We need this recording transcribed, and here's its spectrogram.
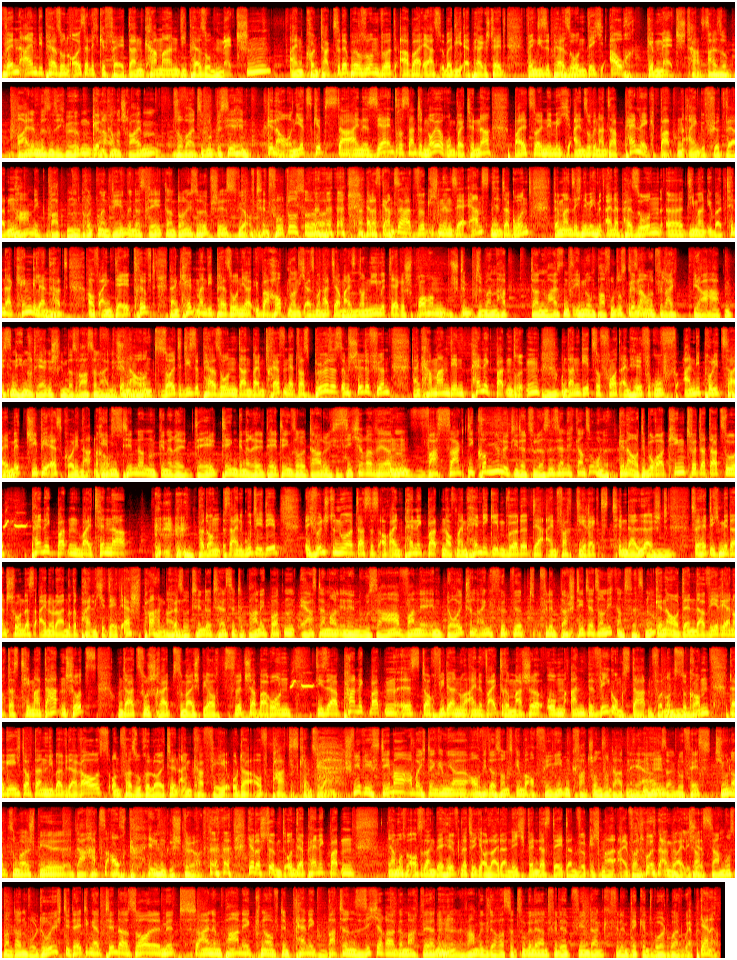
Wenn einem die Person äußerlich gefällt, dann kann man die Person matchen. Ein Kontakt zu der Person wird aber erst über die App hergestellt, wenn diese Person dich auch gematcht hat. also beide müssen sich mögen. Genau. Dann kann man schreiben, so weit, so gut bis hierhin. Genau, und jetzt gibt's da eine sehr interessante Neuerung bei Tinder. Bald soll nämlich ein sogenannter Panic-Button eingeführt werden. Panik-Button. Drückt man den, wenn das Date dann doch nicht so hübsch ist wie auf den Fotos? Oder? Ja, das Ganze hat wirklich einen sehr ernsten Hintergrund. Wenn man sich nämlich mit einer Person, äh, die man über Tinder kennengelernt hat, auf ein Date trifft, dann kennt man die Person ja überhaupt noch nicht. Also man hat ja meist noch nie mit der gesprochen. Stimmt, man hat dann meistens eben nur ein paar Fotos gesehen Genau. und vielleicht, ja, ein bisschen hin und her geschrieben. Das war's dann eigentlich Genau, schon. Ne? und sollte diese Person dann beim Treffen etwas Böses im Schilde führen, dann kann man den Panic-Button drücken und dann geht sofort ein Hilferuf an die Polizei mit GPS-Koordinaten Eben raus. Tindern und generell Dating. Generell Dating soll dadurch sicherer werden. Mhm. Was sagt die Community dazu? Das ist ja nicht ganz ohne. Genau, Deborah King twittert dazu, Panic-Button bei Tinder. Pardon, ist eine gute Idee. Ich wünschte nur, dass es auch einen Panic-Button auf meinem Handy geben würde, der einfach direkt Tinder löscht. Mhm. So hätte ich mir dann schon das ein oder andere peinliche Date ersparen können. Also Tinder testet den Panikbutton erst einmal in den USA. Wann er in Deutschland eingeführt wird, Philipp, das steht jetzt noch nicht ganz fest, ne? Genau, denn da wäre ja noch das Thema Datenschutz. Und dazu schreibt zum Beispiel auch Zwitscher Baron, dieser Panic-Button ist doch wieder nur eine weitere Masche, um an Bewegungsdaten von uns zu kommen. Da gehe ich doch dann lieber wieder raus und versuche Leute in einem Café oder auf Partys kennenzulernen. Schwieriges Thema, aber ich denke mir auch wieder, sonst geben wir auch für jeden Quatsch unsere Daten her. Mhm. Ich sage nur Face Tune-Up zum Beispiel, da hat's auch keinen gestört. Ja, das stimmt. Und der Panic-Button, ja, muss man auch so sagen, der hilft natürlich auch leider nicht, wenn das Date dann wirklich mal einfach nur langweilig Tja, ist. da muss man dann wohl durch. Die Dating-App Tinder soll mit einem Panikknopf, dem Panic-Button, sicherer gemacht werden. Mhm. Da haben wir wieder was dazugelernt, Philipp. Vielen Dank für den Blick ins World Wide Web. Gerne.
